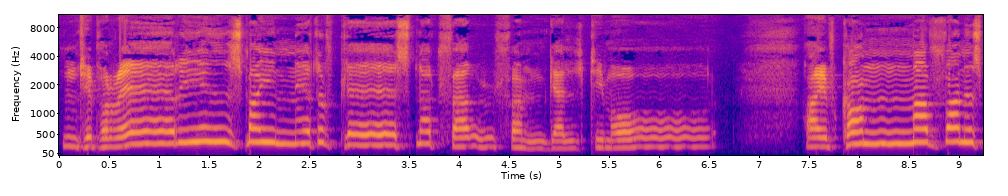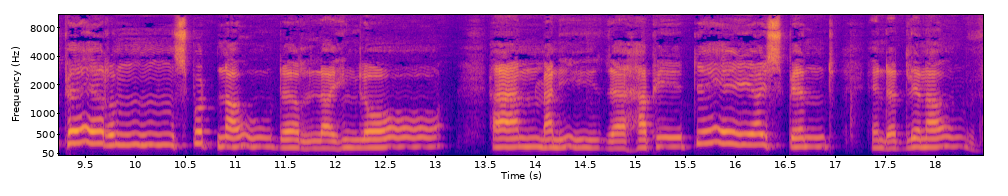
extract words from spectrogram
Tipperary is my native place, not far from Galtymore. I've come of honest parents, but now they're lying low, and many the happy day I spent in the Glen of.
